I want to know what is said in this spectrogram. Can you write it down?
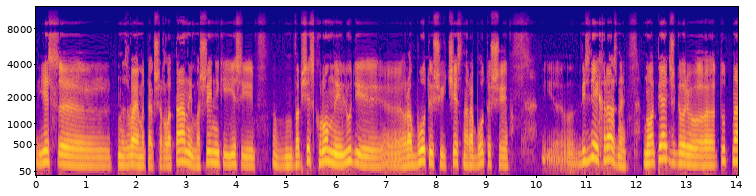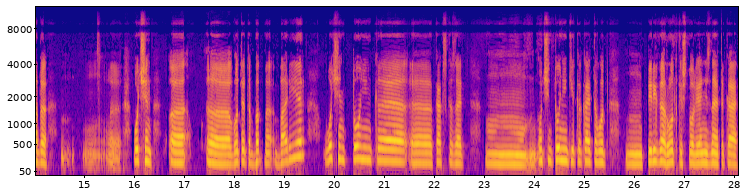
есть, э, называемые так, шарлатаны, мошенники, есть и вообще скромные люди, э, работающие, честно работающие. Э, везде их разные. Но опять же говорю, тут надо очень вот это барьер, очень тоненькая, э, как сказать, очень тоненький какая-то вот перегородка, что ли, я не знаю, такая,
